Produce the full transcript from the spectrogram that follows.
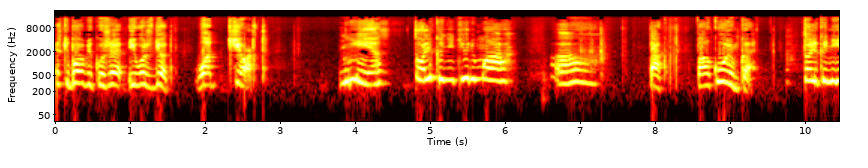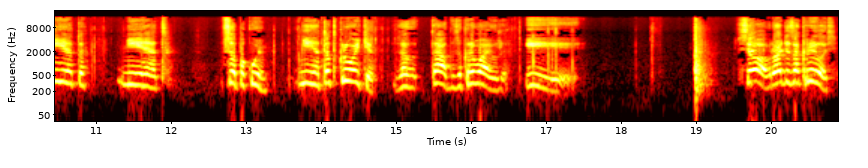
Детский Бобик уже его ждет. Вот черт. Нет, только не тюрьма. А. Так, пакуем-ка. Только не это. Нет. Все, пакуем. Нет, откройте. За- Так, закрывай уже. И... Все, вроде закрылось.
